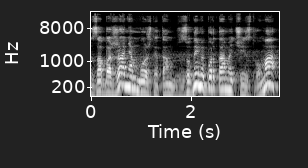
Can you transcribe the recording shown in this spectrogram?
за бажанням можете там з одними портами чи з двома.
